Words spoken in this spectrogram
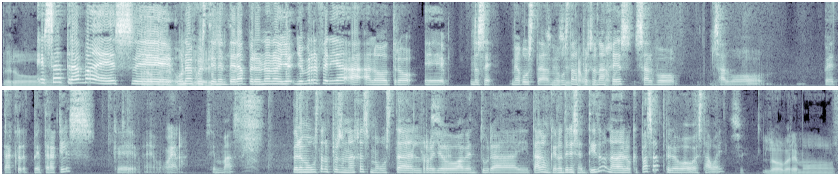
Pero. Esa trama es eh, una cuestión entera, pero no, no, yo, yo me refería a, a lo otro. Eh, no sé, me gusta, Sí, me sí, gustan los personajes, salvo, salvo Petac- Petracles, que eh, bueno, sin más. Pero me gustan los personajes, me gusta el rollo aventura y tal, aunque no tiene sentido nada de lo que pasa, pero está guay. Sí, lo veremos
